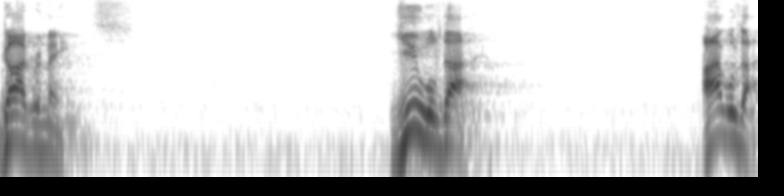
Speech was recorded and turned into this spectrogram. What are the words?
God remains. You will die. I will die.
